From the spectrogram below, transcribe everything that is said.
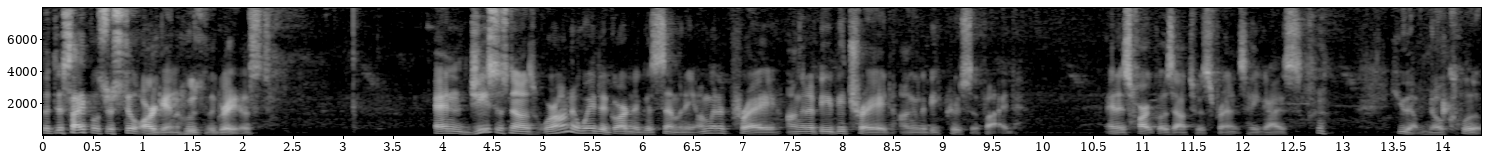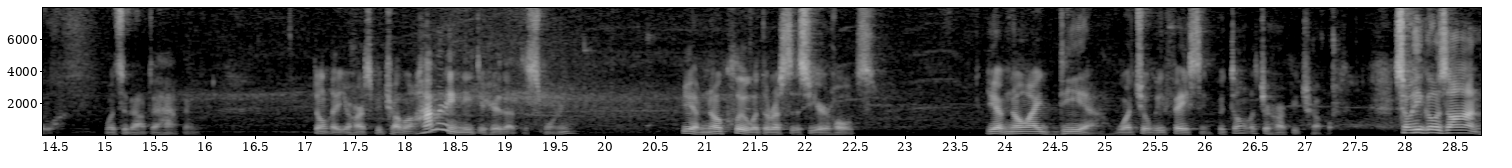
The disciples are still arguing who's the greatest. And Jesus knows we're on our way to the Garden of Gethsemane. I'm going to pray. I'm going to be betrayed. I'm going to be crucified. And his heart goes out to his friends Hey, guys, you have no clue what's about to happen. Don't let your hearts be troubled. How many need to hear that this morning? You have no clue what the rest of this year holds. You have no idea what you'll be facing, but don't let your heart be troubled. So he goes on,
